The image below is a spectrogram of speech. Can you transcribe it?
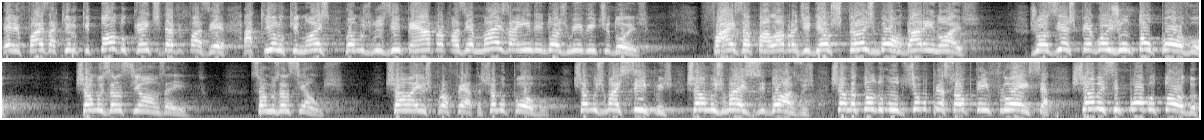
Ele faz aquilo que todo crente deve fazer, aquilo que nós vamos nos empenhar para fazer mais ainda em 2022. Faz a palavra de Deus transbordar em nós. Josias pegou e juntou o povo. Chama os anciãos aí. Chama os anciãos. Chama aí os profetas, chama o povo chama os mais simples, chama os mais idosos, chama todo mundo, chama o pessoal que tem influência, chama esse povo todo,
